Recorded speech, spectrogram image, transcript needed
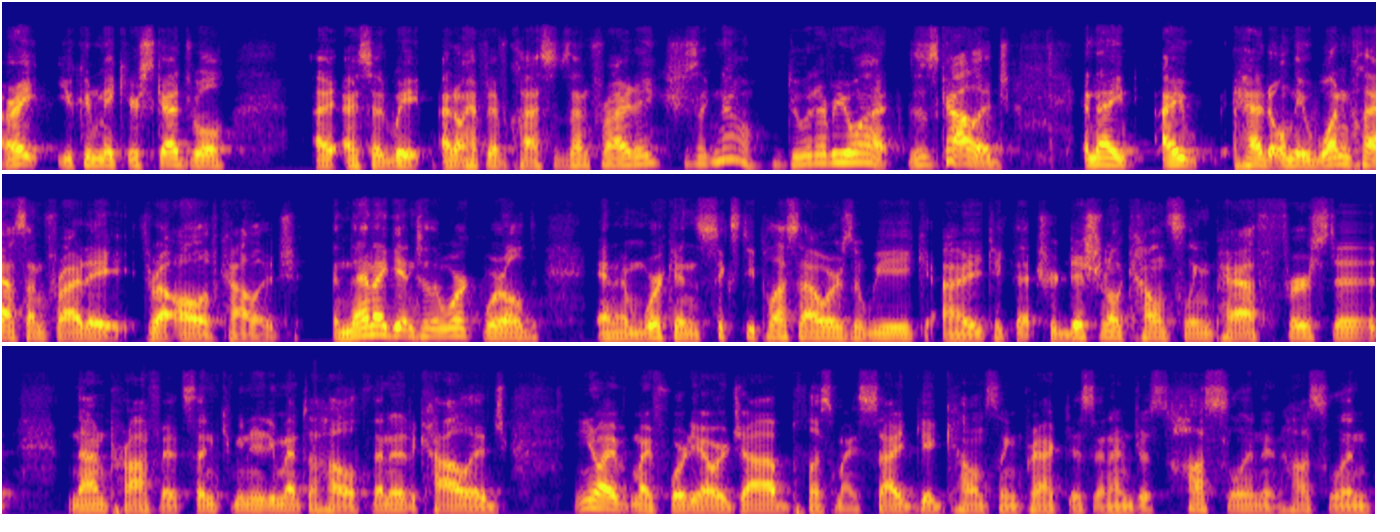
All right, you can make your schedule, I, I, said, Wait, I don't have to have classes on Friday? She's like, No, do whatever you want. This is college. And I, I had only one class on Friday throughout all of college. And then I get into the work world and I'm working 60 plus hours a week. I take that traditional counseling path first at nonprofits, then community mental health, then at a college you know, I have my 40 hour job plus my side gig counseling practice, and I'm just hustling and hustling.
